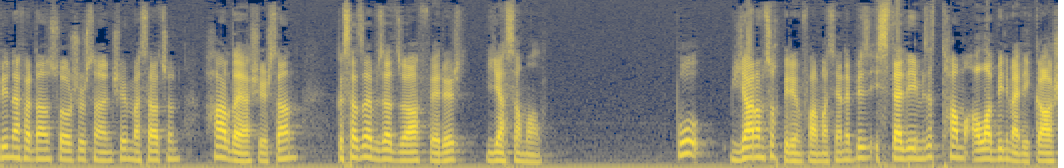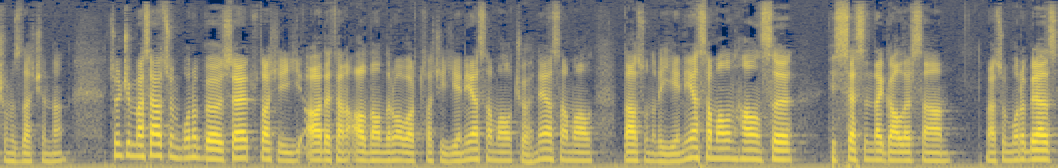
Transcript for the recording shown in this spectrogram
bir nəfərdən soruşursan ki, məsəl üçün, harda yaşayırsan? Qısaca bizə cavab verir, yasamal. Bu, yarımçıq bir informasiya. Yəni, biz istədiyimizi tam ala bilmədik qarşımızdakından. Çünki, məsəl üçün, bunu bölsək, tutaq ki, adətən adlandırma var, tutaq ki, yeni yasamal, köhnə yasamal, daha sonra yeni yasamalın hansı hissəsində qalırsan, Məsələn, bunu biraz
